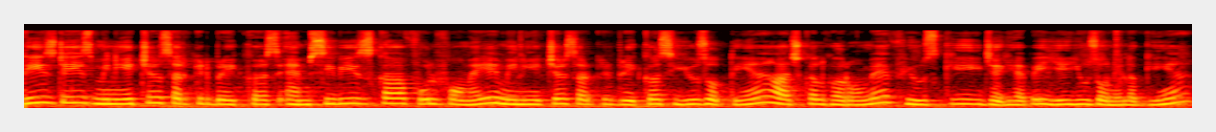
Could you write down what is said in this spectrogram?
These days miniature circuit breakers M का फुल फॉर्म है, ये मिनिएचर सर्किट ब्रेकर्स यूज़ होती हैं। आजकल घरों में फ्यूज़ की जगह पे ये यूज़ होने लगी हैं।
